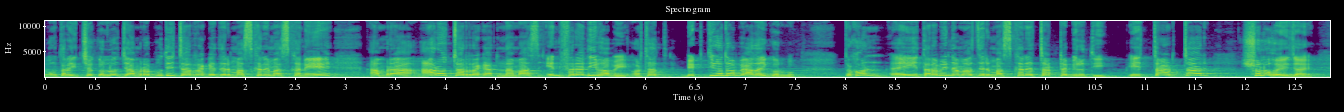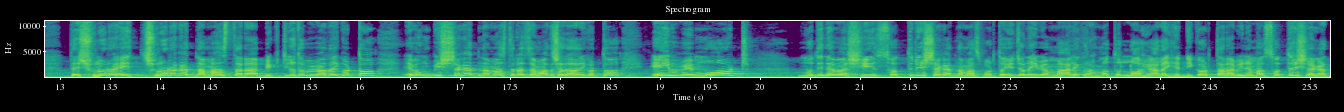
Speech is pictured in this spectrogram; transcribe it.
এবং তারা ইচ্ছা করল যে আমরা প্রতি চার রাকাতের মাঝখানে মাঝখানে আমরা আরও চার রাকাত নামাজ ইনফেরাদিভাবে, অর্থাৎ ব্যক্তিগতভাবে আদায় করব। তখন এই তারাবি নামাজের মাঝখানে চারটা বিরতি, এই চার চার ষোলো হয়ে যায়। তাই ষোলো এই ষোলো রাকাত নামাজ তারা ব্যক্তিগতভাবে আদায় করত এবং বিশ নামাজ তারা জামাতের সাথে আদায় করত। এইভাবে মোট মদিনাবাসী ছত্রিশ রাকাত নামাজ পড়তো। এই জন্য ইমাম মালিক রহমতুল্লাহ আলাইহের নিকট তারাবি নামাজ ছত্রিশ রাকাত।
